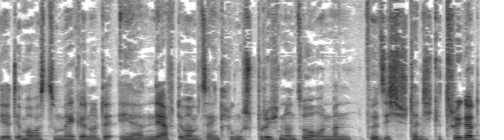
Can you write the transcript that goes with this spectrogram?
die hat immer was zu meckern oder er nervt immer mit seinen klugen Sprüchen und so und man fühlt sich ständig getriggert.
